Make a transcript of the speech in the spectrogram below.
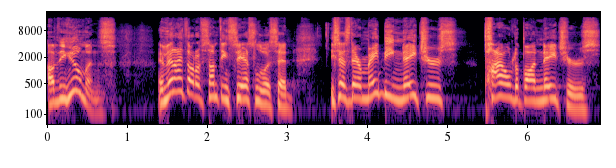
of the humans. And then I thought of something C.S. Lewis said. He says, There may be natures piled upon natures,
